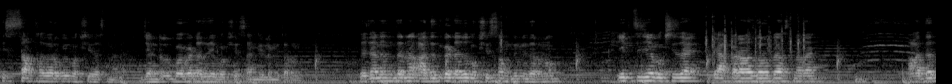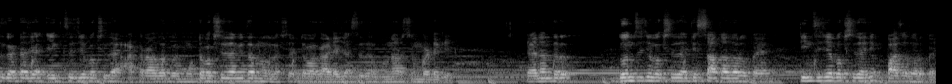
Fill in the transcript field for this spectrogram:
ते सात हजार रुपये बक्षीस असणार आहे. जनरल बगटाचं हे जे बक्षीस सांगितलं मित्रांनो. त्याच्यानंतर आदत गटाचं बक्षीस सांगतो मित्रांनो. एकचं जे बक्षीस आहे ते अकरा हजार रुपये असणार आहे. आदत गटाच्या एकचं जे बक्षीस आहे अकरा हजार रुपये. मोठं बक्षीस आहे मित्रांनो लक्षात ठेवा गाड्या जास्त होणार शंभर टक्के. त्यानंतर दोनचं जे बक्षीस आहे ते सात हजार रुपये आहे. तीनचं जे बक्षीस आहे ते पाच हजार रुपये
